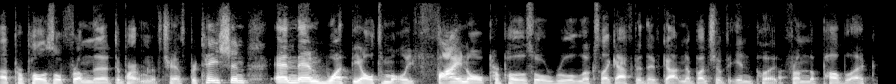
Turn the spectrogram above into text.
a proposal from the department of transportation and then what the ultimately final proposal rule looks like after they've gotten a bunch of input from the public.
